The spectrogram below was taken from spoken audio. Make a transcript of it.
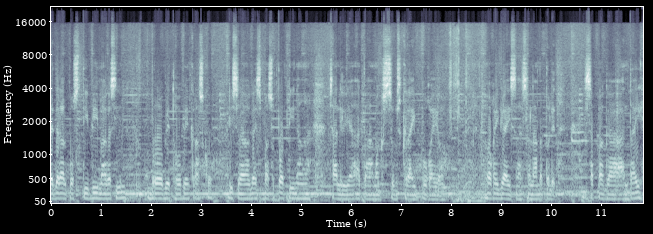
Federal Post TV Magazine Bro Beethoven Crasco please uh, guys pa-support din ang uh, channel niya at uh, mag-subscribe po kayo okay guys uh, salamat ulit sa pag-aantay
